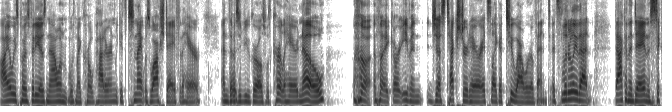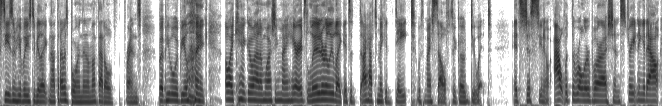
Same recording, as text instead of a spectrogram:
I always post videos now and with my curl pattern because tonight was wash day for the hair. And those of you girls with curly hair know, like, or even just textured hair, it's like a two hour event. It's literally that back in the day in the 60s when people used to be like, not that I was born then, I'm not that old, friends, but people would be like, oh, I can't go out, I'm washing my hair. It's literally like, it's a, I have to make a date with myself to go do it. It's just, you know, out with the roller brush and straightening it out.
